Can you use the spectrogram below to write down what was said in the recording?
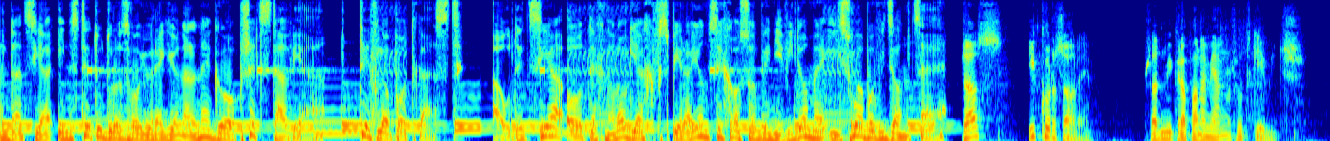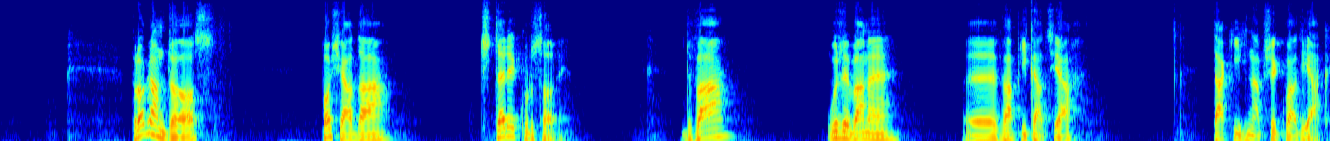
Fundacja Instytut Rozwoju Regionalnego przedstawia Tyflo Podcast. Audycja o technologiach wspierających osoby niewidome i słabowidzące. JOS i kursory. Przed mikrofonem Janusz Uckiewicz. Program JOS posiada cztery kursory. Dwa używane e, w aplikacjach, takich na przykład jak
